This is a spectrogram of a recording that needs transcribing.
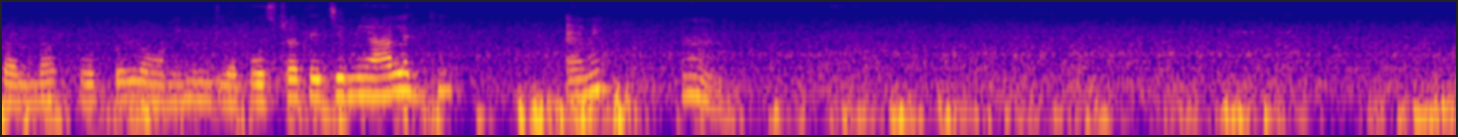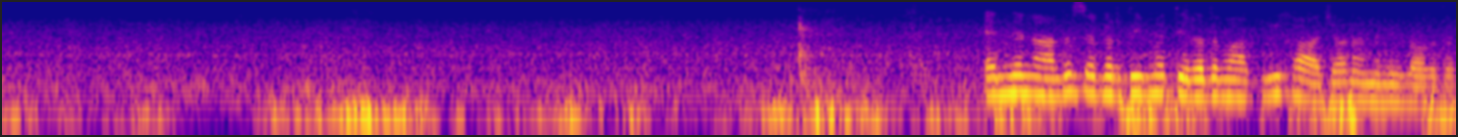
ਪਹਿਲਾਂ ਫੋਟੋ ਲਾਉਣੀ ਹੁੰਦੀ ਹੈ ਪੋਸਟਰ ਤੇ ਜਿਵੇਂ ਆ ਲੱਗੀ, ਐਵੇਂ। ਹਾਂ। ਇੰਨੇ ਨਾ ਦੱਸਿਆ ਕਰਦੀ ਮੈਂ ਤੇਰਾ ਦਿਮਾਗ ਵੀ ਖਾ ਜਾਣਾ ਮੈਨੂੰ ਲੱਗਦਾ।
